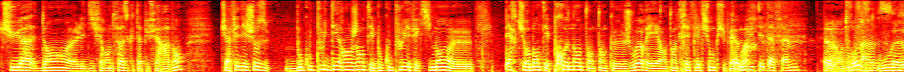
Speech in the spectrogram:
Tu as dans euh, les différentes phases que tu as pu faire avant, tu as fait des choses beaucoup plus dérangeantes et beaucoup plus effectivement euh, perturbantes et prenantes en tant que joueur et en tant que réflexion que tu peux Comme avoir. buter ta femme. Euh, entre Enfin, autres, ou, euh,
